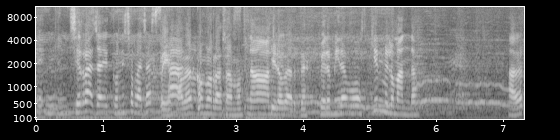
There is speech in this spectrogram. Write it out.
Eh, ¿Se raya? ¿Con eso rayas? Sí, Ah, a ver no. cómo rayamos. No, Quiero verte. Pero mira vos, ¿quién me lo manda? A ver.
